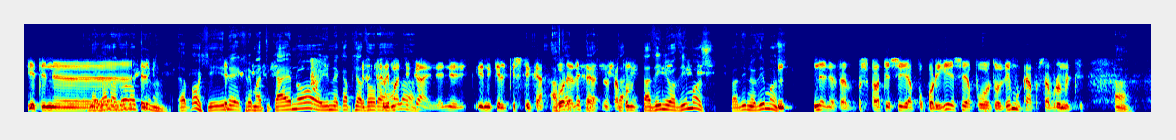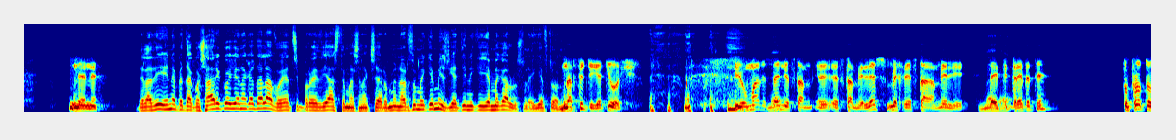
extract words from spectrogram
Γιατί είναι... Μεγάλα δώρα τι είναι; Ε, όχι, είναι χρηματικά εννοώ, είναι κάποια δώρα άλλα; Χρηματικά είναι, είναι, είναι και ελκυστικά. Αυτά Ωραία, δεν χρειάζεται να τα, πούμε. Τα δίνει ο Δήμος, τα δίνει ο Δήμος; Ναι, ναι, θα προσπαθήσει από χορηγίες ή από το Δήμο, κάπως θα βρούμε. τι- Α, Ναι, ναι. δηλαδή είναι πεντακοσάρικο για να καταλάβω, έτσι προεδιάστε μας να ξέρουμε, να έρθουμε κι εμείς, γιατί είναι και για μεγάλους λέει, γι' αυτό. ναι. Να έρθετε, γιατί όχι. Οι ομάδες θα είναι 7, μελές, μέχρι 7 μέλη Ναι, θα ναι. επιτρέπεται. Το πρώτο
